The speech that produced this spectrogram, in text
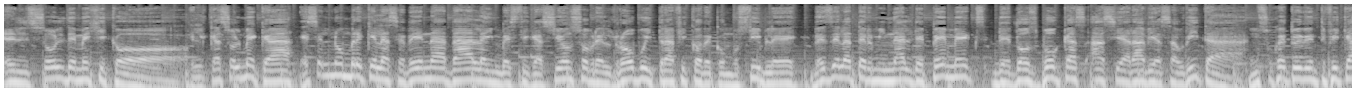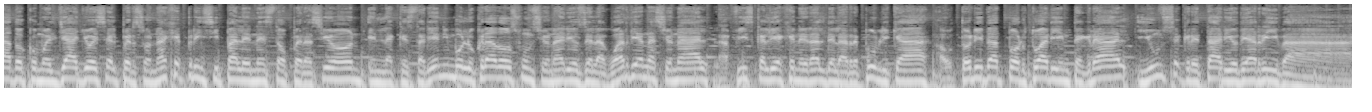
El Sol de México. El caso Olmeca es el nombre que la Sedena da a la investigación sobre el robo y tráfico de combustible desde la terminal de Pemex de Dos Bocas hacia Arabia Saudita. Un sujeto identificado como el Yayo es el personaje principal en esta operación, en la que estarían involucrados funcionarios de la Guardia Nacional, la Fiscalía General de la República, Autoridad Portuaria Integral y un secretario de arriba.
